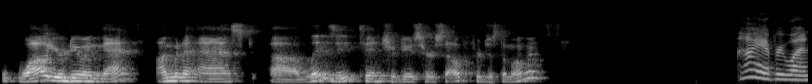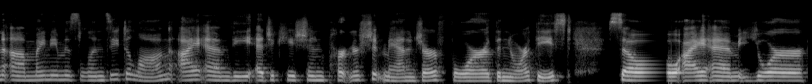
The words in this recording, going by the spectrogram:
While you're doing that, I'm gonna ask uh, Lindsay to introduce herself for just a moment. Hi, everyone. Um, my name is Lindsay DeLong. I am the Education Partnership Manager for the Northeast. So I am your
